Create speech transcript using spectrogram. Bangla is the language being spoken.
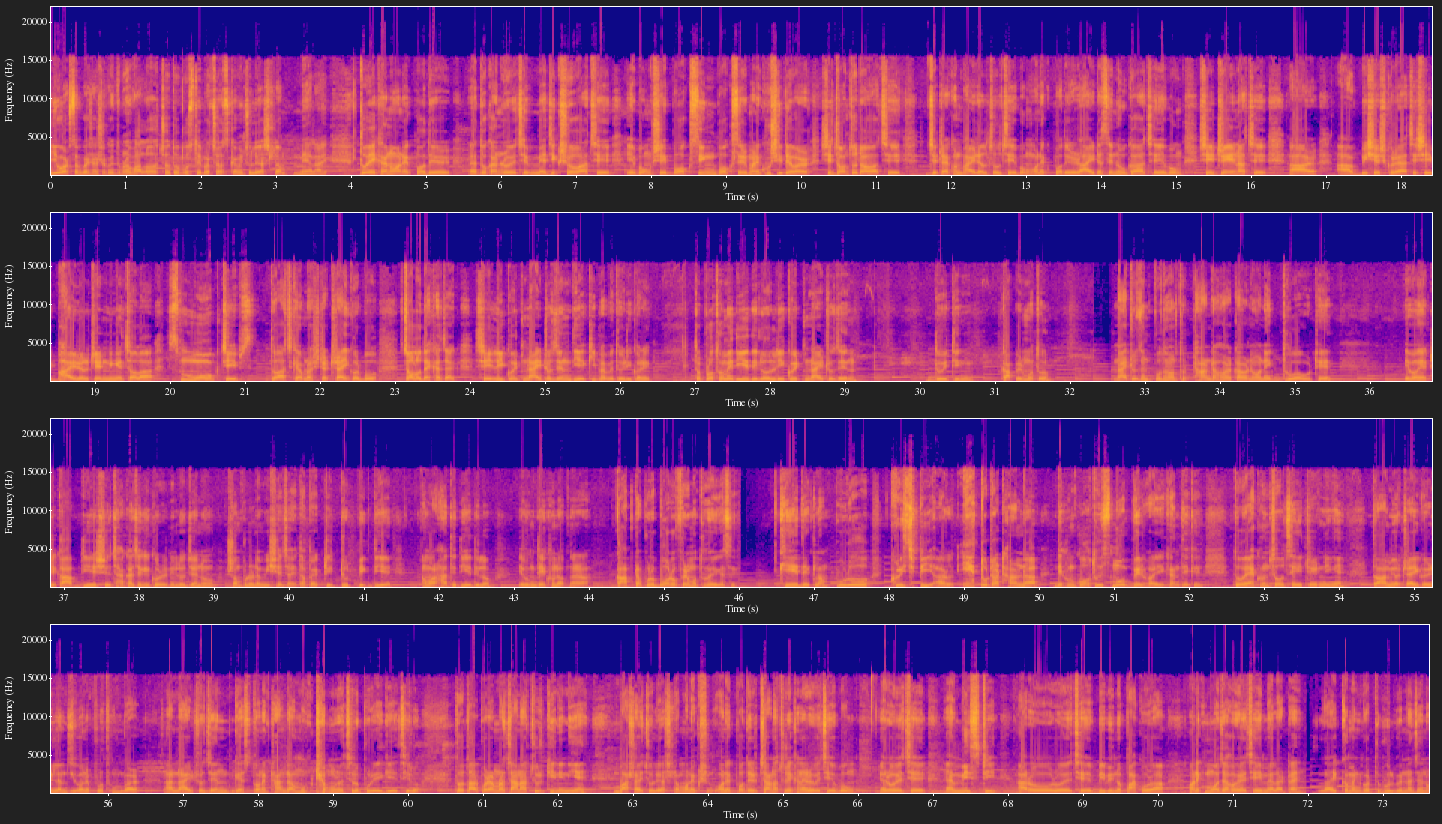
ইয়ে হোয়াটসঅ্যাপ গাছ আশা করি তোমরা ভালো আছো, তো বুঝতেই পারছ আজকে আমি চলে আসলাম মেলায়। তো এখানে অনেক পদের দোকান রয়েছে ম্যাজিক শো আছে, এবং সেই বক্সিং বক্সের মানে ঘুষি দেওয়ার সেই যন্ত্রটাও আছে, যেটা এখন ভাইরাল চলছে, এবং অনেক পদের রাইড আছে, নৌকা আছে, এবং সেই ট্রেন আছে, আর বিশেষ করে আছে সেই ভাইরাল ট্রেন্ডিংয়ে চলা স্মোক চিপস তো আজকে আমরা সেটা ট্রাই করব। চলো দেখা যাক সেই লিকুইড নাইট্রোজেন দিয়ে কীভাবে তৈরি করে। তো প্রথমে দিয়ে দিল লিকুইড নাইট্রোজেন দুই তিন কাপের মতো। নাইট্রোজেন প্রধানত ঠান্ডা হওয়ার কারণে অনেক ধোয়া ওঠে এবং একটি কাপ দিয়ে সে ঝাঁকাঝাঁকি করে নিল যেন সম্পূর্ণটা মিশে যায়। তারপর একটি টুথপিক দিয়ে আমার হাতে দিয়ে দিল এবং দেখুন আপনারা, কাপটা পুরো বরফের মতো হয়ে গেছে। খেয়ে দেখলাম পুরো ক্রিস্পি আর এতটা ঠান্ডা। দেখুন কত স্মোক বের হয় এখান থেকে। তো এখন চলছে এই ট্রেন্ডিংয়ে তো আমিও ট্রাই করে নিলাম জীবনে প্রথমবার। আর নাইট্রোজেন গ্যাস তো অনেক ঠান্ডা, মুখটা মনে হচ্ছিল পুড়ে গিয়েছিল। তো তারপরে আমরা চানাচুর কিনে নিয়ে বাসায় চলে আসলাম। অনেক অনেক পদের চানাচুর এখানে রয়েছে এবং রয়েছে মিষ্টি, আরও রয়েছে বিভিন্ন পাকোড়া। অনেক মজা হয়েছে এই মেলাটায়। লাইক কমেন্ট করতে ভুলবেন না যেন।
